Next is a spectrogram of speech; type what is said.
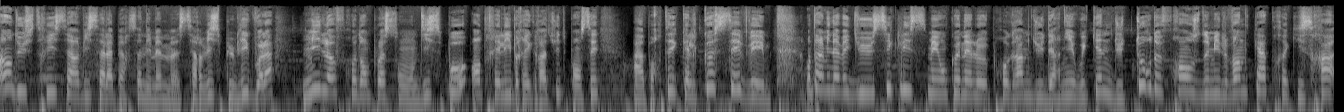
industrie, services à la personne et même services publics. Voilà, 1000 offres d'emploi sont dispo, entrée libre et gratuite. Pensez à apporter quelques CV. On termine avec du cyclisme et on connaît le programme du dernier week-end du Tour de France 2024 qui sera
